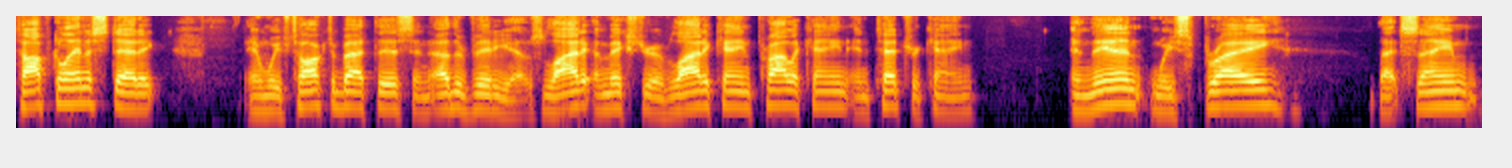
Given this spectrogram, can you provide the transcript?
topical anesthetic, and we've talked about this in other videos. A mixture of lidocaine, prilocaine, and tetracaine. And then we spray that same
